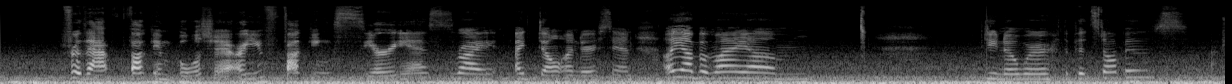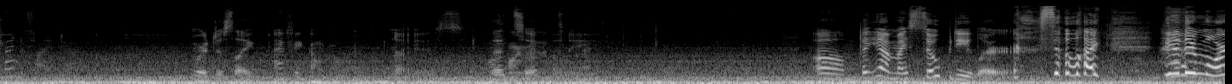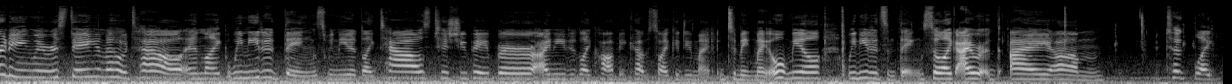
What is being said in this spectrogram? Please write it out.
For that fucking bullshit? Are you fucking serious? Right. I don't understand. Oh yeah, but my um Do you know where the pit stop is? I'm trying to find it. We're just like. I think I'm going. nice. We're That's so funny. Um, but yeah, my soap dealer. so like the other morning we were staying in the hotel and like we needed things. We needed like towels, tissue paper. I needed like coffee cups so I could do my to make my oatmeal. We needed some things. So like I I um took like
